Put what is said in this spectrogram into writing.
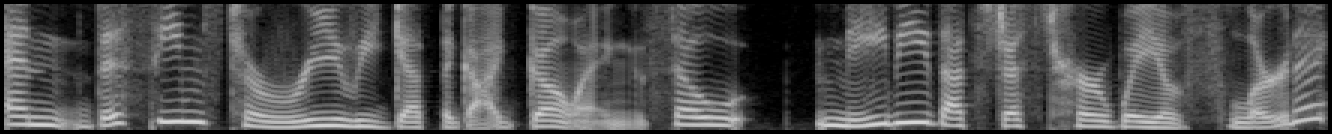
and this seems to really get the guy going. So maybe that's just her way of flirting?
